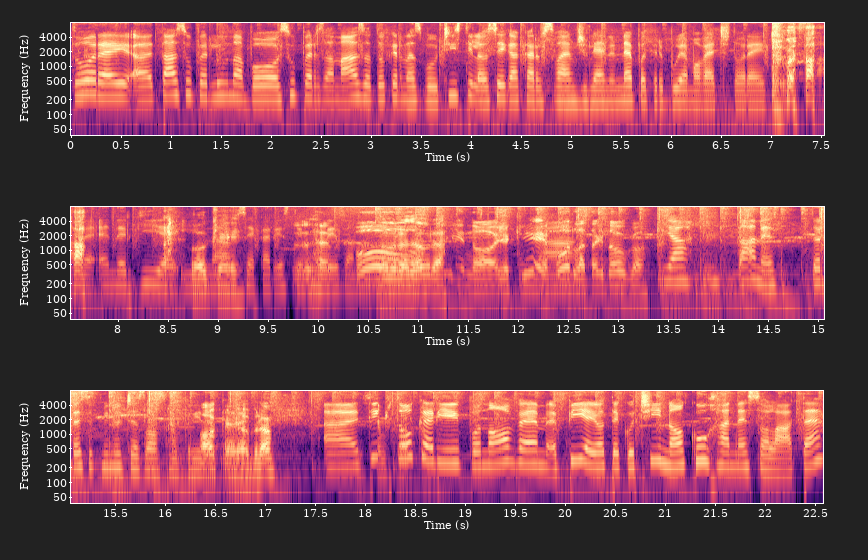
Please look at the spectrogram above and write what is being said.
Torej, eh, ta super luna bo super za nas, zato ker nas bo očistila vsega, kar v svojem življenju ne potrebujemo več, torej te slabe energije in Okej. okay. vse, kar je s tem povezano. Dobro, dobro. No, ja, kje je Ja. vodila tako dolgo? Ja, danes, 40 minut čez 8 pride. Okej. Dobro. Uh, TikTokerji po novem pijejo tekočino kuhane solate.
